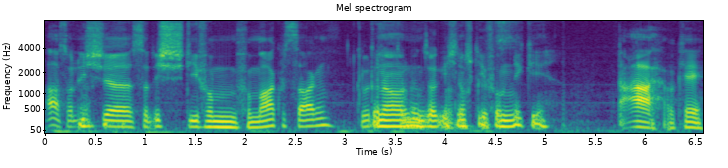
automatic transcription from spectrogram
Ah, soll ich, äh, soll ich die vom, vom Markus sagen? Gut, Genau, dann, sage mach ich noch die vom Niki. Ah, okay.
